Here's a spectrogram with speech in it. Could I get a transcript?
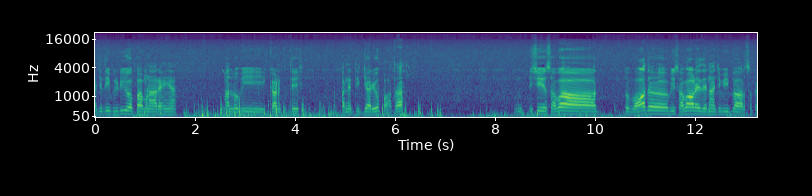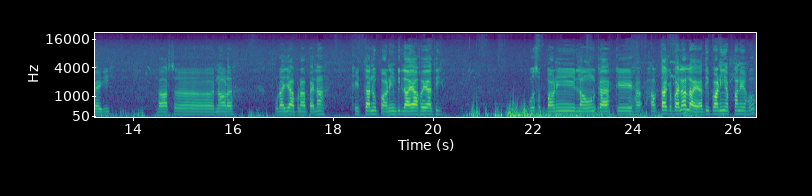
ਅੱਜ ਦੀ ਵੀਡੀਓ ਆਪਾਂ ਬਣਾ ਰਹੇ ਹਾਂ। ਮੰਨ ਲਓ ਵੀ ਕਣਕ ਤੇ ਆਪਾਂ ਨੇ ਤੀਜਾ ਰਿਓ ਪਾਤਾ। ਪਿਛੇ ਸਵਾ ਤੋਂ ਬਾਅਦ ਵੀ ਸਵਾ ਵਾਲੇ ਦਿਨਾਂ 'ਚ ਵੀ ਬਾਰਿਸ਼ ਪੈ ਗਈ। ਬਾਰਿਸ਼ ਨਾਲ ਥੋੜਾ ਜਿਹਾ ਆਪਣਾ ਪਹਿਲਾਂ ਖੇਤਾਂ ਨੂੰ ਪਾਣੀ ਵੀ ਲਾਇਆ ਹੋਇਆ ਸੀ। ਉਸ ਪਾਣੀ ਲਾਉਣ ਕਰਕੇ ਹਫ਼ਤਾ ਕੁ ਪਹਿਲਾਂ ਲਾਇਆ ਸੀ ਪਾਣੀ ਆਪਾਂ ਨੇ ਉਹ।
